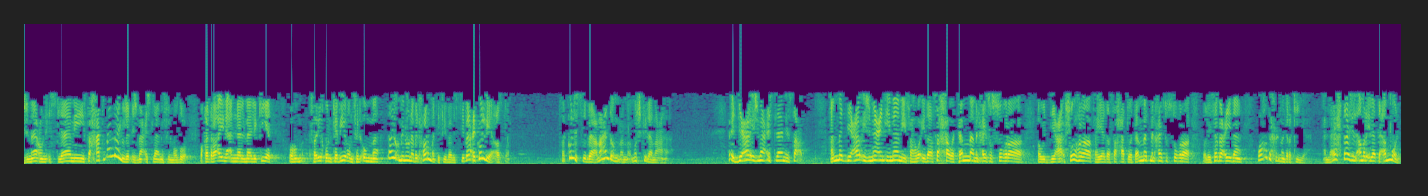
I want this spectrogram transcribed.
إجماع إسلامي فحتما لا يوجد إجماع إسلامي في الموضوع. وقد رأينا أن المالكية وهم فريق كبير في الأمة لا يؤمنون بالحرمة في باب السباع كلها أصلا. فكل السباع ما عندهم مشكلة معها. ادعاء إجماع إسلامي صعب. أما ادعاء إجماع إمامي فهو إذا صح وتم من حيث الصغرى أو ادعاء شهرة فهي إذا صحت وتمت من حيث الصغرى وليس بعيدا. واضح المدركية. أن لا يحتاج الأمر إلى تأمل.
